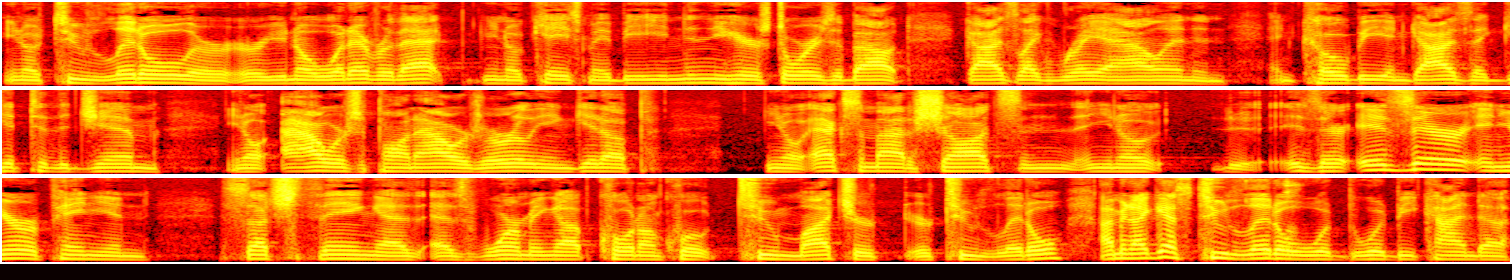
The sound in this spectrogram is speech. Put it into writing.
you know too little or, or you know whatever that you know case may be, and then you hear stories about guys like Ray Allen and, and Kobe and guys that get to the gym, you know, hours upon hours early and get up, you know, X amount of shots. And, and you know, is there is there, in your opinion, such thing as, as warming up, quote unquote, too much or, or too little? I mean, I guess too little would would be kind of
